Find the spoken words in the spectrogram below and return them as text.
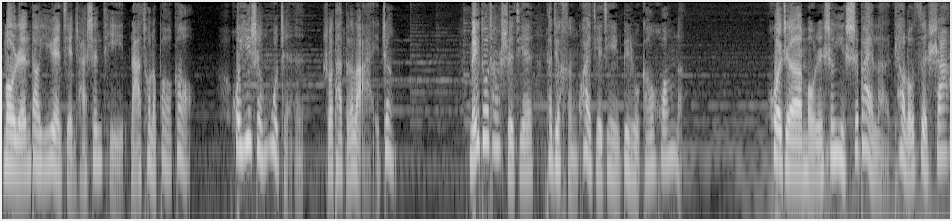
某人到医院检查身体，拿错了报告，或医生误诊说他得了癌症。没多长时间，他就很快接近病入膏肓了。或者某人生意失败了，跳楼自杀；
